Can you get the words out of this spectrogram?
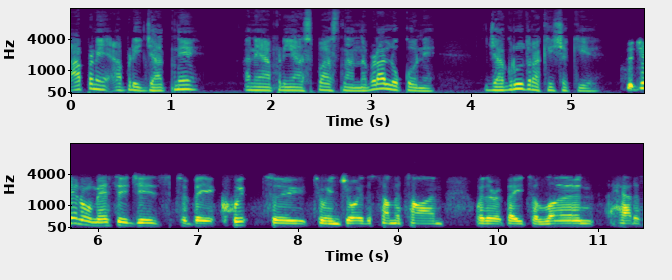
આપણે આપણી જાતને અને આપણી આસપાસના નબળા લોકોને જાગૃત રાખી શકીએ The general message is to be equipped to, to enjoy the summertime, whether it be to learn how to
